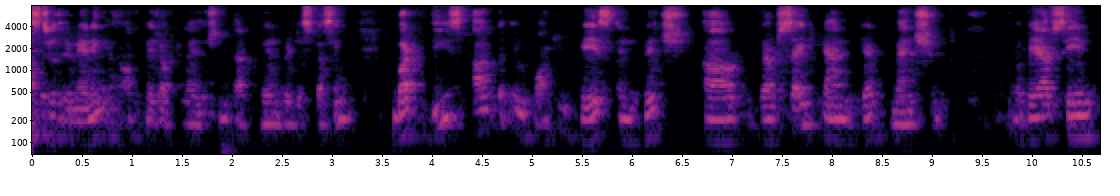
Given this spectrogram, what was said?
still remaining of page optimization that we'll be discussing. But these are the important ways in which a website can get mentioned. We have seen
